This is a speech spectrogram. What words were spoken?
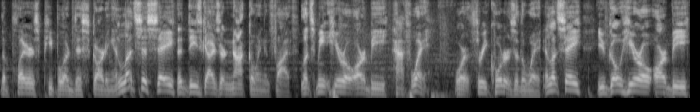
the players people are discarding. And let's just say that these guys are not going in five. Let's meet Hero RB halfway or three quarters of the way. And let's say you go hero RB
